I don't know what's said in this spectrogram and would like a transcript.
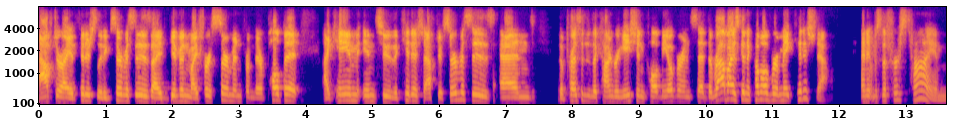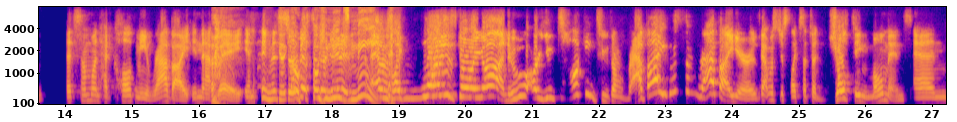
After I had finished leading services, I had given my first sermon from their pulpit. I came into the Kiddush after services and the president of the congregation called me over and said, The rabbi's going to come over and make Kiddush now. And it was the first time that someone had called me rabbi in that way in, in the service. Oh, oh he means me. And I was like, what is going on? Who are you talking to? The rabbi? Who's the rabbi here? That was just like such a jolting moment. And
